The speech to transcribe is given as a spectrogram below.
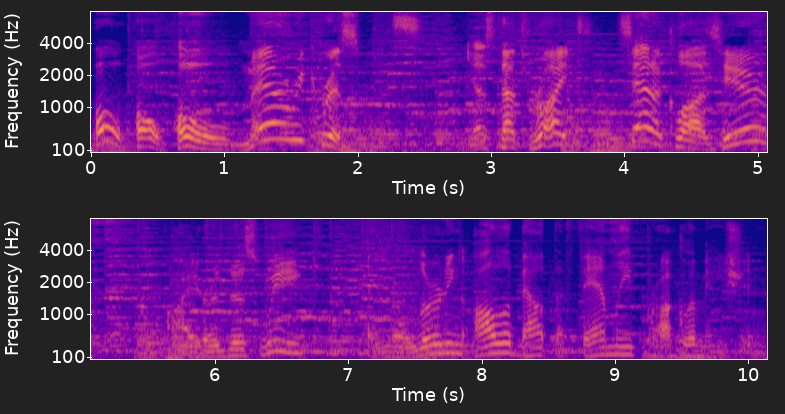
Ho, ho, ho! Merry Christmas! Yes, that's right, Santa Claus here. I heard this week that you're learning all about the family proclamation.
